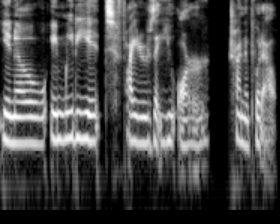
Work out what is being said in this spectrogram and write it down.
you know, immediate fires that you are trying to put out.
